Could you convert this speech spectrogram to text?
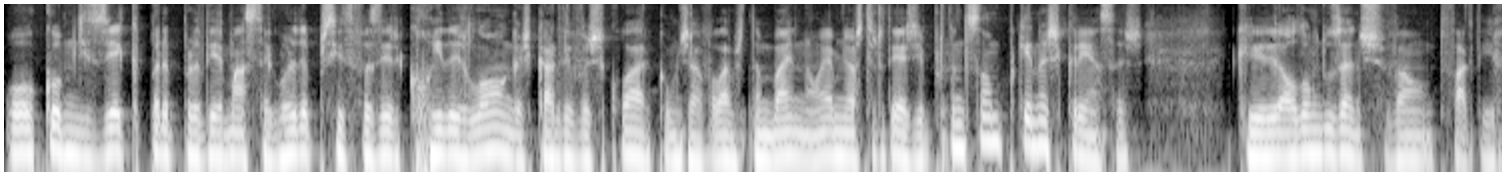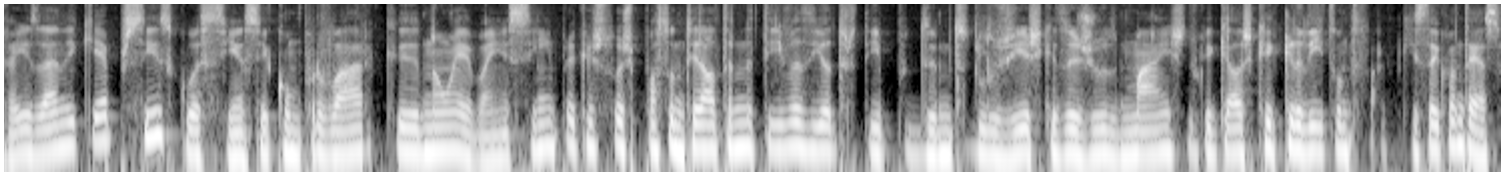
Ou como dizer que para perder massa gorda preciso fazer corridas longas, cardiovascular, como já falámos também, não é a melhor estratégia. Portanto, são pequenas crenças que ao longo dos anos vão de facto enraizando e que é preciso com a ciência comprovar que não é bem assim para que as pessoas possam ter alternativas e outro tipo de metodologias que as ajude mais do que aquelas que acreditam de facto que isso acontece.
